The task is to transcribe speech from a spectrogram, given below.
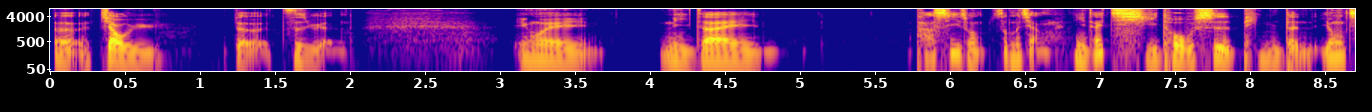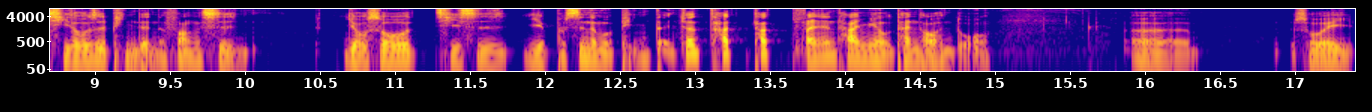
呃教育的资源，因为你在它是一种怎么讲？你在齐头式平等，用齐头式平等的方式，有时候其实也不是那么平等。就他他反正他也没有探讨很多，呃，所谓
